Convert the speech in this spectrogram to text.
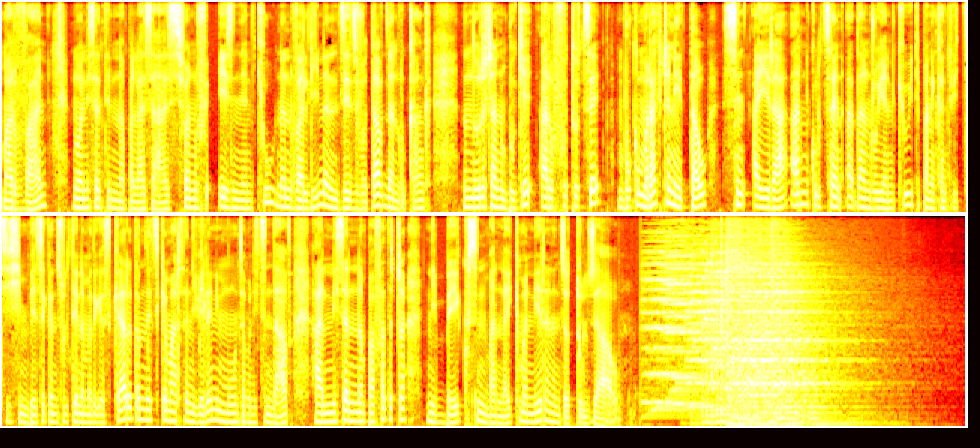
Marovany, no anisan'ny tena nampalaza azy, fa nofeheziny ihany koa na novaliana ny jejy voatavo na ny lokanga. Nanoratra ny boke ary ho fototse, boky mirakitra ny Tao sy ny Aira ary ny kolontsaina Antandroy ihany koa ity mpanakanto ity. Imbetsaka ny solontenan'i Madagasikara tamin'ny hetsika maro tany ivelany i Monja Manitsindava ary anisan'ny nampahafantatra ny baiko sy ny banaiko manerana an'izao tontolo izao.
